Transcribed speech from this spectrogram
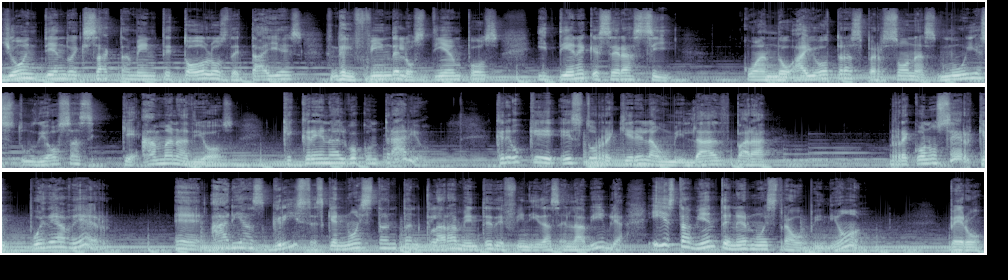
yo entiendo exactamente todos los detalles del fin de los tiempos y tiene que ser así cuando hay otras personas muy estudiosas que aman a Dios que creen algo contrario. Creo que esto requiere la humildad para reconocer que puede haber eh, áreas grises que no están tan claramente definidas en la Biblia. Y está bien tener nuestra opinión, pero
